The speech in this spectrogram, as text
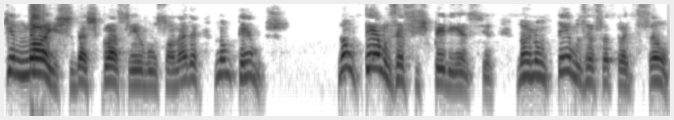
que nós das classes revolucionárias não temos. Não temos essa experiência, nós não temos essa tradição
